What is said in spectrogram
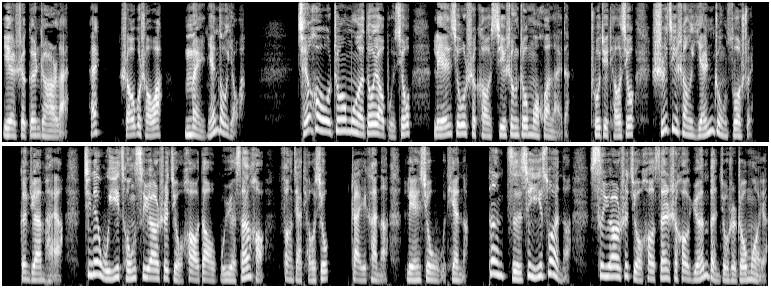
也是跟着而来。哎，熟不熟啊？每年都有啊，前后周末都要补休，连休是靠牺牲周末换来的，除去调休，实际上严重缩水。根据安排啊，今年五一从四月二十九号到五月三号放假调休。乍一看呢，连休五天呢，但仔细一算呢，四月二十九号、三十号原本就是周末呀，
